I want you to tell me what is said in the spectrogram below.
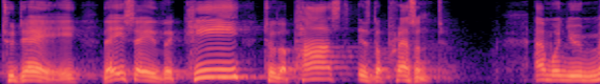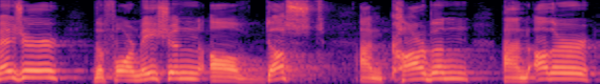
today. They say the key to the past is the present. And when you measure the formation of dust and carbon and other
